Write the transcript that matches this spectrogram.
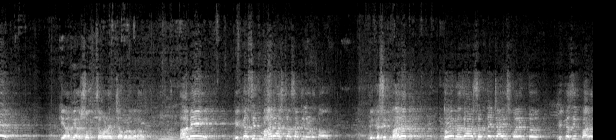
आहे की आम्ही अशोक चव्हाणांच्या बरोबर आहोत. आम्ही विकसित महाराष्ट्रासाठी लढत आहोत. विकसित भारत दोन हजार सत्तेचाळीस पर्यंत विकसित भारत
